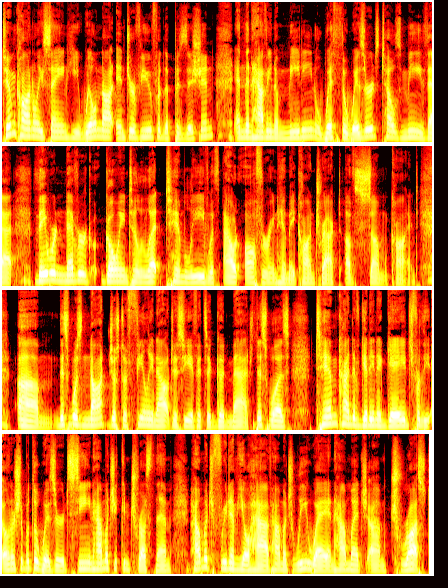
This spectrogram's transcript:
Tim Connolly saying he will not interview for the position and then having a meeting with the Wizards tells me that they were never going to let Tim leave without offering him a contract of some kind. Um, this was not just a feeling out to see if it's a good match. This was Tim kind of getting a gauge for the ownership of the Wizards, seeing how much he can trust them, how much freedom he'll have, how much leeway, and how much um, trust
